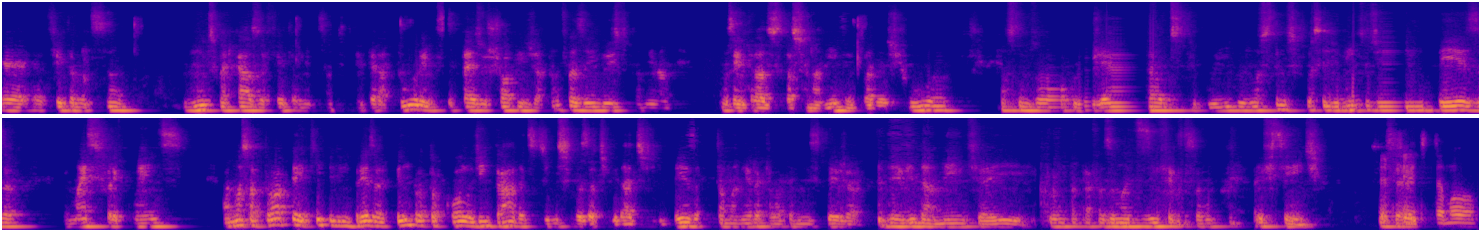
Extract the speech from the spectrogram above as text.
é, é feita a medição em muitos mercados é feita a medição de temperatura, em pés os shoppings já estão fazendo isso também nas entradas de estacionamento, entradas de rua. Nós temos o álcool gel distribuído, nós temos procedimentos de limpeza mais frequentes. A nossa própria equipe de empresa tem um protocolo de entrada de início das atividades de limpeza, de tal maneira que ela também esteja devidamente aí pronta para fazer uma desinfecção eficiente. Perfeito, estamos...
